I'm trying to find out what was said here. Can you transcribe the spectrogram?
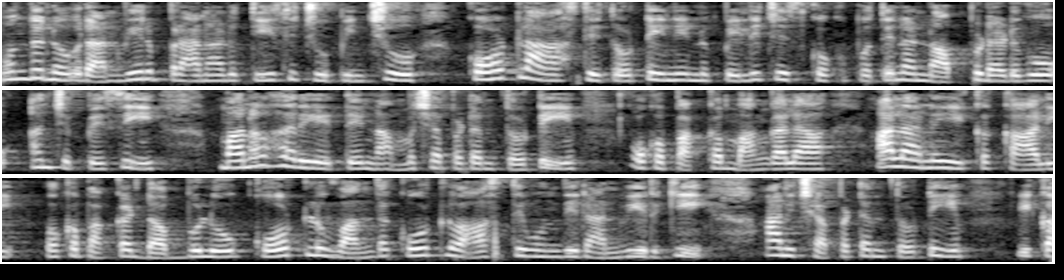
ముందు నువ్వు రణవీర్ ప్రాణాలు తీసి చూపించు కోట్ల ఆస్తితోటి నిన్ను పెళ్ళి చేసుకోకపోతే నన్ను అప్పుడు అడుగు అని చెప్పేసి మనోహరి అయితే నమ్మ చెప్పడంతో ఒక పక్క మంగళ అలానే ఇక కాళి ఒక పక్క డబ్బులు కోట్లు వంద కోట్లు ఆస్తి ఉంది రణవీర్కి అని చెప్పటంతో ఇక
